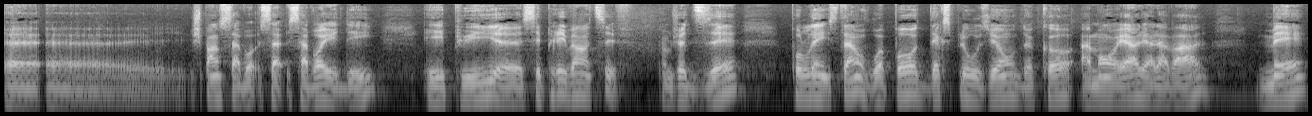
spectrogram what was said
je pense que ça va ça, ça va aider et puis c'est préventif. Comme je disais, pour l'instant, on voit pas d'explosion de cas à Montréal et à Laval, mais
